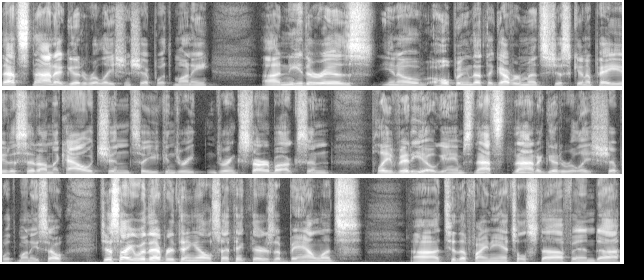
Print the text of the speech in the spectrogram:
that's not a good relationship with money. Uh, neither is you know hoping that the government's just going to pay you to sit on the couch and so you can drink drink Starbucks and play video games. That's not a good relationship with money. So just like with everything else I think there's a balance uh, to the financial stuff. And uh,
